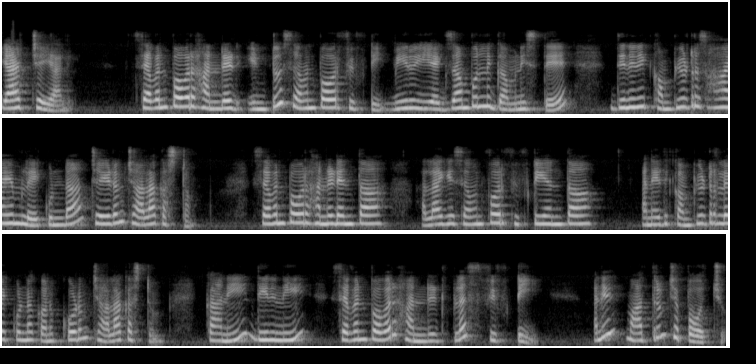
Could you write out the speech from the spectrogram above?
యాడ్ చేయాలి. Seven power hundred into seven power fifty. మీరు ఈ ఎగ్జాంపుల్ని గమనిస్తే దీనిని కంప్యూటర్ సహాయం లేకుండా చేయడం చాలా కష్టం. సెవెన్ పవర్ హండ్రెడ్ ఎంత? అలాగే సెవెన్ పవర్ ఫిఫ్టీ ఎంత? అనేది కంప్యూటర్ లేకుండా కనుక్కోవడం చాలా కష్టం. కానీ దీనిని seven power hundred plus fifty అని మాత్రం చెప్పవచ్చు.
